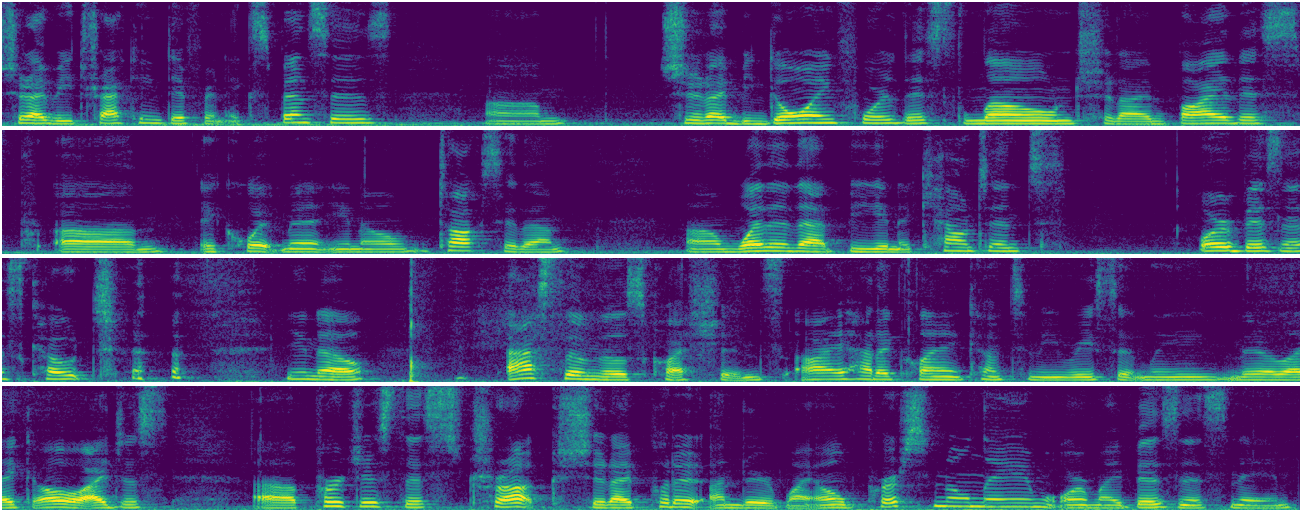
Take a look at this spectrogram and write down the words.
Should I be tracking different expenses? Um, should I be going for this loan? Should I buy this um, equipment? You know, talk to them. Um, whether that be an accountant, or a business coach, you know, ask them those questions. I had a client come to me recently. They're like, oh, I just uh, purchased this truck. Should I put it under my own personal name or my business name?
